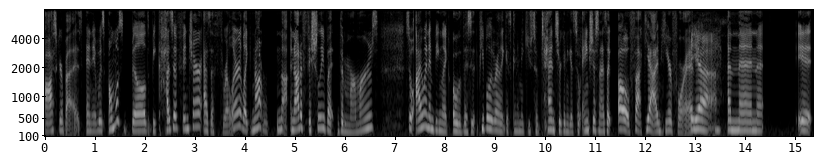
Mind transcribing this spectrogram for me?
Oscar buzz and it was almost billed because of Fincher as a thriller, like not not not officially, but the murmurs. So I went in being like, oh, this is people were like, it's gonna make you so tense, you're gonna get so anxious. And I was like, oh fuck, yeah, I'm here for it. Yeah, And then it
